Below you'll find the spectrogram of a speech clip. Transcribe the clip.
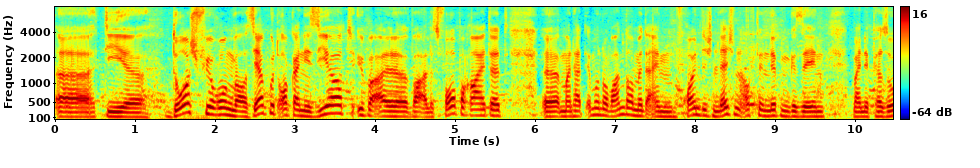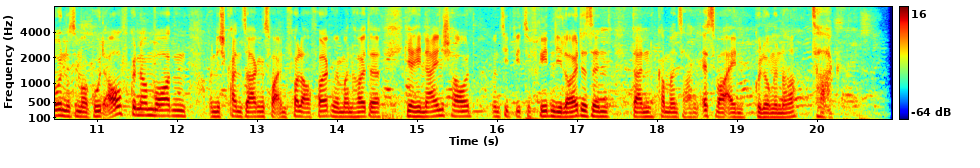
Äh, die Durchführung war sehr gut organisiert, überall war alles vorbereitet. Äh, man hat immer nur Wanderer mit einem freundlichen Lächeln auf den Lippen gesehen. Meine Person ist immer gut aufgenommen worden und ich kann sagen, es war ein voller Erfolg. Wenn man heute hier hineinschaut und sieht, wie zufrieden die Leute sind, dann kann man sagen, es war ein gelungener Tag.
